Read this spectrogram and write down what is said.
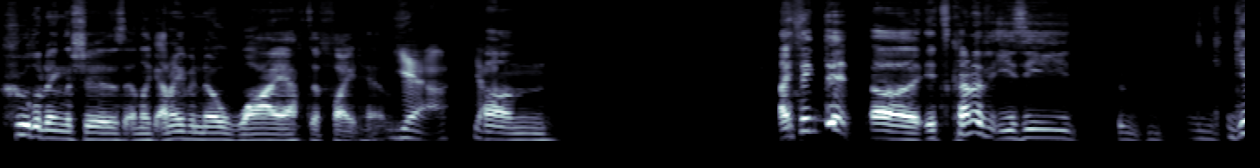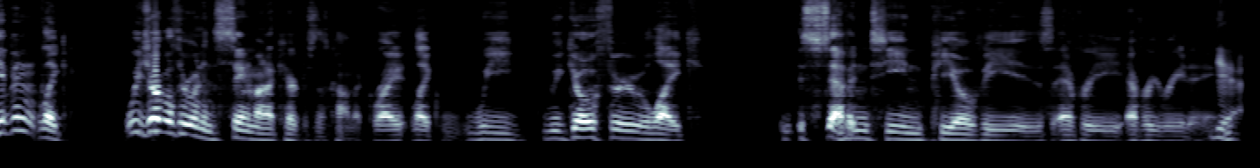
who Lord English is, and like I don't even know why I have to fight him. Yeah, yeah. Um, I think that uh, it's kind of easy, given like we juggle through an insane amount of characters in this comic, right? Like we we go through like seventeen POVs every every reading. yeah.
